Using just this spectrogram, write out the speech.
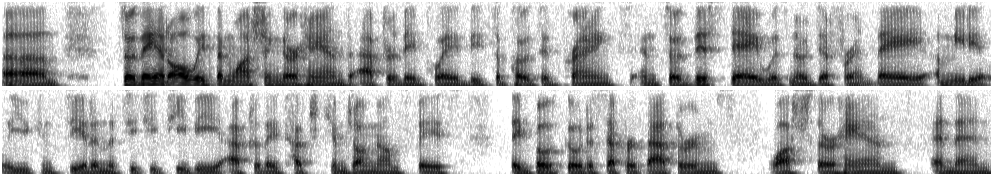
Um, so they had always been washing their hands after they played these supposed pranks. And so this day was no different. They immediately, you can see it in the CCTV after they touch Kim Jong Nam's face they both go to separate bathrooms, wash their hands, and then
